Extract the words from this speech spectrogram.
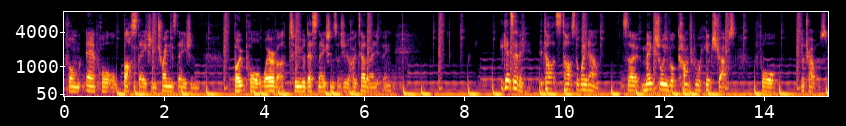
from airport or bus station, train station, boat port, wherever to your destination such as your hotel or anything. It gets heavy. It starts to weigh down. So make sure you've got comfortable hip straps for your travels.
